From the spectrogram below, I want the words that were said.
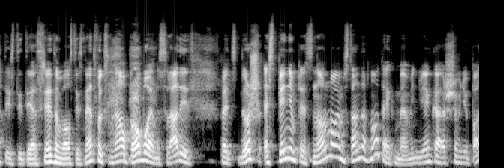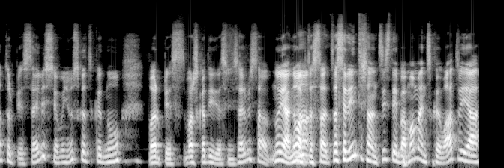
attīstītajās rietumvalstīs Netflix nav problēmas rādīt. Pēc, droši, es pieņemu pēc normāliem standarta noteikumiem. Viņi vienkārši viņu patur pie sevis, jo viņi uzskata, ka nu, var, pie, var skatīties viņa servisā. Nu, jā, nu, No. no. tas, tas ir interesants īstenībā moments, ka Latvijā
